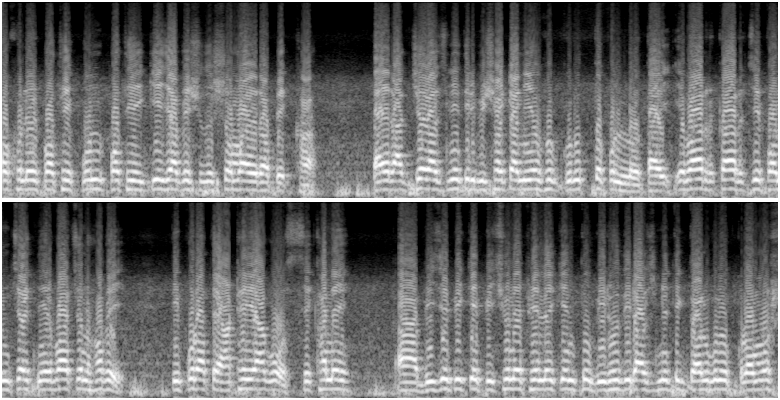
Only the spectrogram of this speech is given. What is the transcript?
দখলের পথে কোন পথে এগিয়ে যাবে শুধু সময়ের অপেক্ষা। তাই রাজ্য রাজনীতির বিষয়টা নিয়েও খুব গুরুত্বপূর্ণ। তাই এবারকার যে পঞ্চায়েত নির্বাচন হবে ত্রিপুরাতে আটই আগস্ট, সেখানে বিজেপিকে পিছনে ফেলে কিন্তু বিরোধী রাজনৈতিক দলগুলো ক্রমশ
